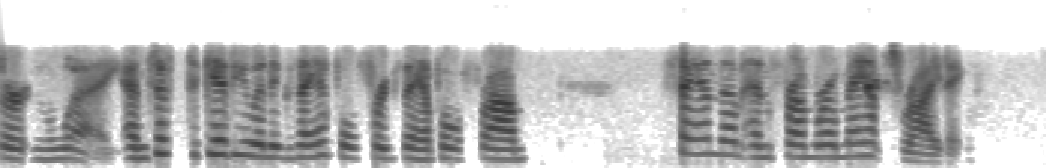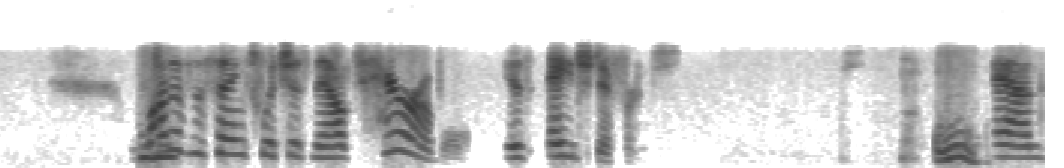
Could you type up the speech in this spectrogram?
certain way. And just to give you an example for example from fandom and from romance writing. Mm-hmm. One of the things which is now terrible is age difference. Ooh. And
